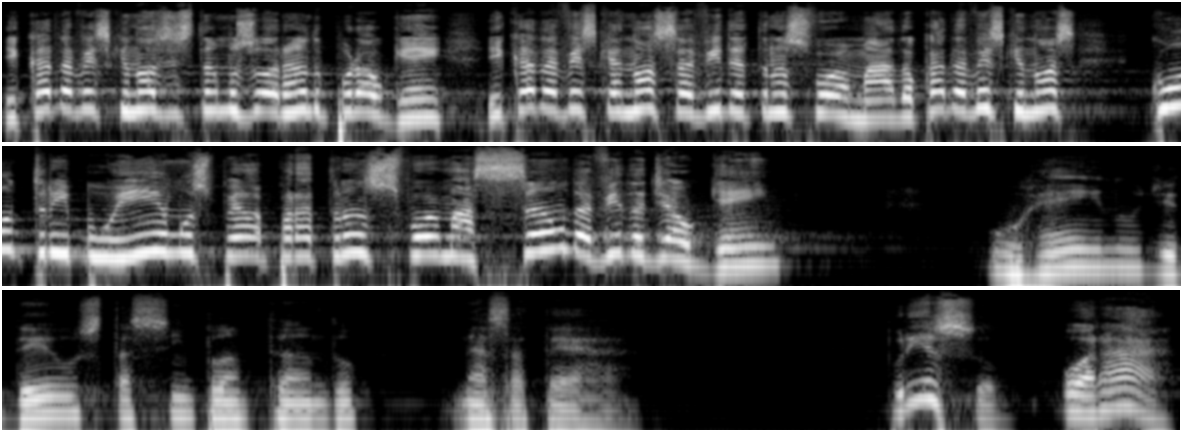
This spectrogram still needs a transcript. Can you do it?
e cada vez que nós estamos orando por alguém, e cada vez que a nossa vida é transformada, ou cada vez que nós contribuímos para, a transformação da vida de alguém, o reino de Deus está se implantando nessa terra. Por isso, orar,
